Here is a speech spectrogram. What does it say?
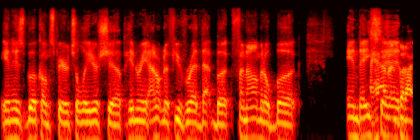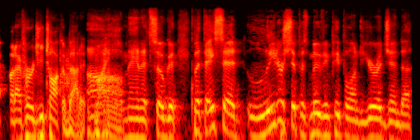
in his book on spiritual leadership. Henry, I don't know if you've read that book, phenomenal book. And they I said, but I but I've heard you talk about it. Oh Mike. man, it's so good. But they said leadership is moving people onto your agenda.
